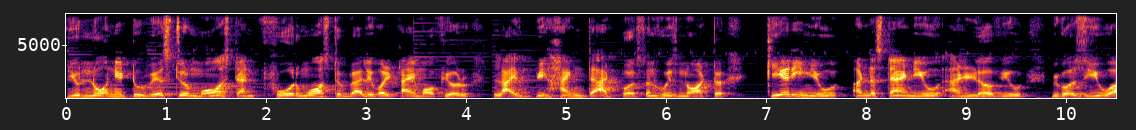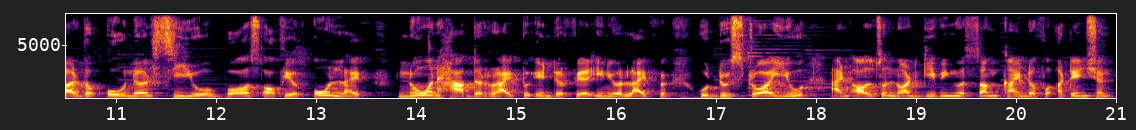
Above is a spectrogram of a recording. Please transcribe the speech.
You no need to waste your most and foremost valuable time of your life behind that person who is not caring you understand you and love you because you are the owner ceo boss of your own life. No one have the right to interfere in your life who destroy you and also not giving you some kind of attention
